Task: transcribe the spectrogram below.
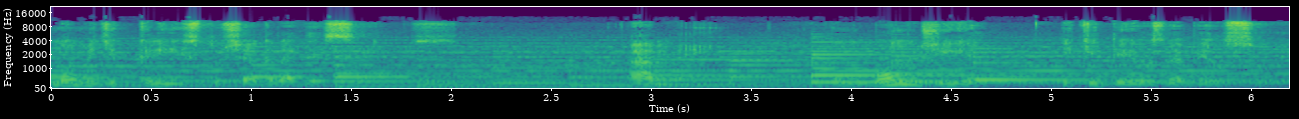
No nome de Cristo te agradecemos. Amém. Um bom dia e que Deus lhe abençoe.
